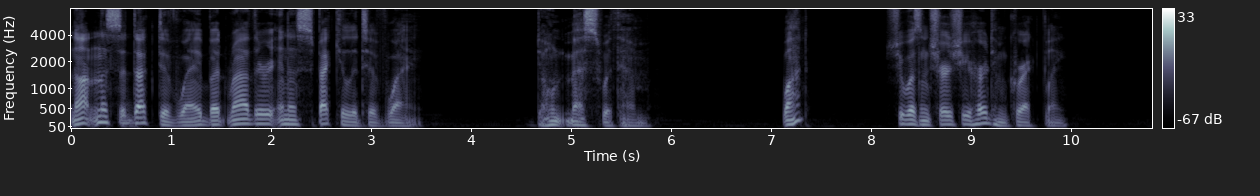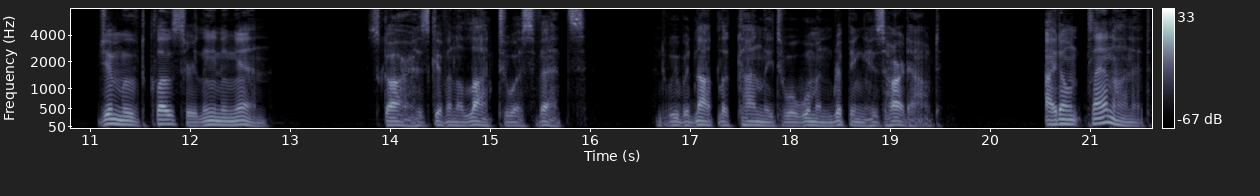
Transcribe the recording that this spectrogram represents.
not in a seductive way, but rather in a speculative way. Don't mess with him. What? She wasn't sure she heard him correctly. Jim moved closer, leaning in. Scar has given a lot to us vets, and we would not look kindly to a woman ripping his heart out. I don't plan on it,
